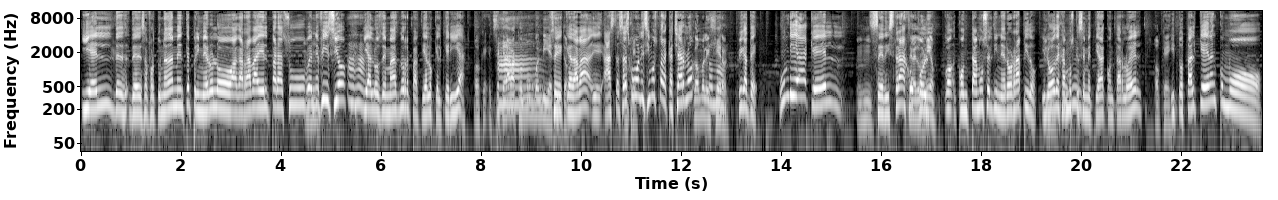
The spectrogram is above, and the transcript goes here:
y él de- de- desafortunadamente primero lo agarraba él para su beneficio Ajá. y a los demás nos repartía lo que él quería. Ok, se quedaba como un buen Se billetito. quedaba eh, hasta, ¿sabes cómo le hicimos para cacharlo? ¿Cómo le hicieron? Fíjate, un día que él se distrajo, Se col- co- contamos el dinero rápido y luego dejamos que se metiera a contarlo él. Ok. Y total que eran como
